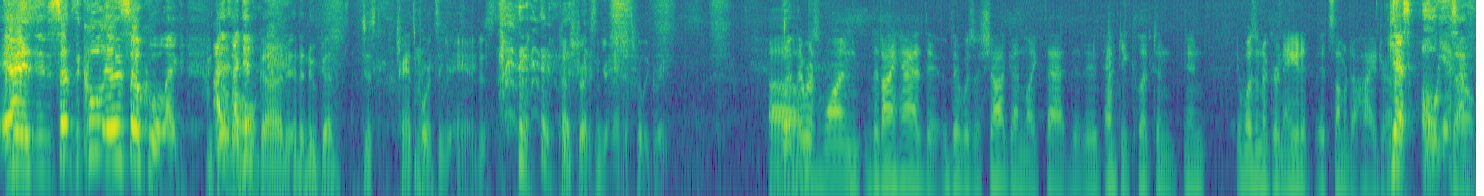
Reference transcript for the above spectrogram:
Yeah, it's, it's such cool. It was so cool. Like You throw I, the I whole did. gun, and the new gun just transports in your hand, just constructs in your hand. It's really great. But Um, there was one that I had that that was a shotgun like that that it empty clipped and and it wasn't a grenade. It, it summoned a hydra. Yes. Oh yes. So-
